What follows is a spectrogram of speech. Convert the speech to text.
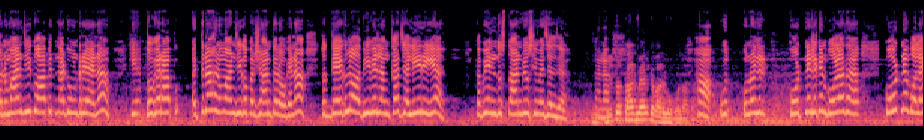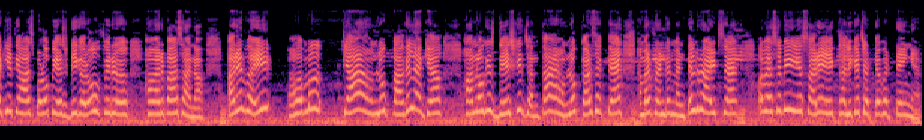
हनुमान जी को आप इतना ढूंढ रहे हैं ना कि तो अगर आप इतना हनुमान जी को परेशान करोगे ना तो देख लो अभी भी लंका जल ही रही है। कभी हिंदुस्तान भी उसी में जल जाए ये तो ताजमहल के बारे में बोला था। हाँ उन्होंने कोर्ट ने लेकिन बोला था कोर्ट ने बोला कि इतिहास पढ़ो पीएचडी करो फिर हमारे पास आना। अरे भाई हम क्या हम लोग पागल हैं क्या? हम लोग इस देश की जनता है हम लोग कर सकते हैं। हमारे फंडामेंटल राइट्स हैं। और वैसे भी ये सारे एक थाली के चट्टे भट्टे ही हैं।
